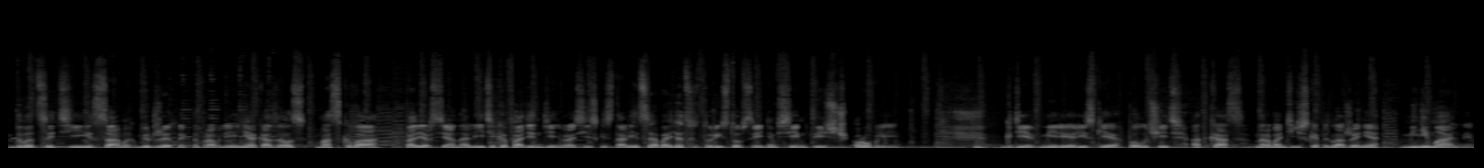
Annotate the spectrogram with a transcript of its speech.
20 самых бюджетных направлений оказалась Москва. По версии аналитиков, один день в российской столице обойдется туристу в среднем в 7 тысяч рублей. Где в мире риски получить отказ на романтическое предложение минимальны?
